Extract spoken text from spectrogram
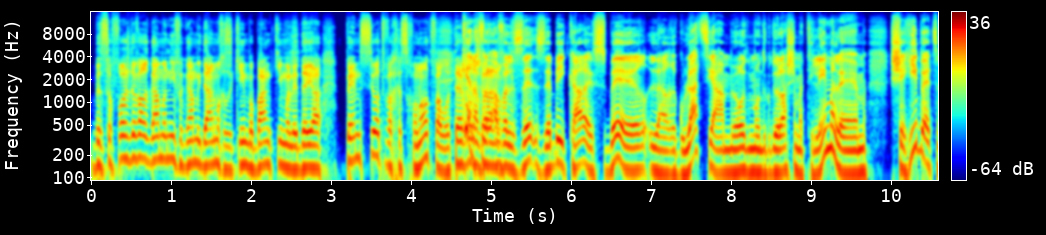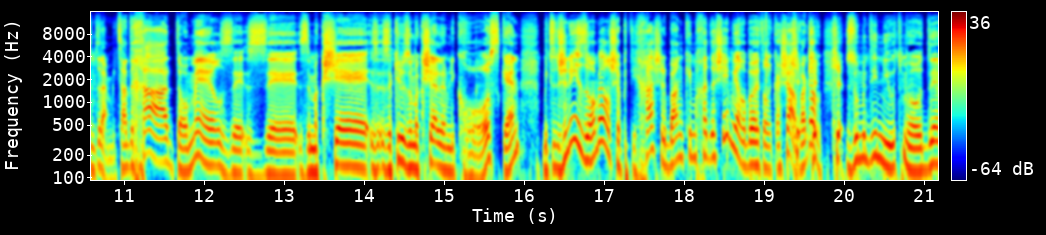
בסופו של דבר גם אני וגם עידן מחזיקים בבנקים על ידי הפנסיות והחסכונות והווטאבר כן, אבל, אבל זה, זה בעיקר ההסבר לרגולציה המאוד מאוד גדולה שמטילים עליהם, שהיא בעצם, אתה יודע, מצד אחד, אתה אומר, זה, זה, זה מקשה, זה, זה כאילו זה מקשה עליהם לקרוס, כן? מצד שני, זה אומר שפתיחה של בנקים חדשים היא הרבה יותר קשה. ואגב, זו מדיניות מאוד אה,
